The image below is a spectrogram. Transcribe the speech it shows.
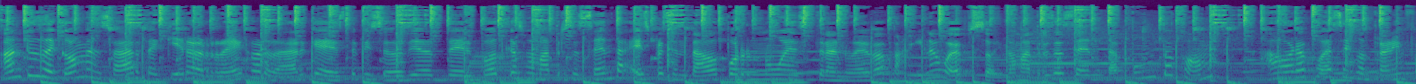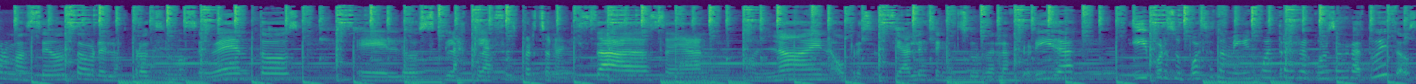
Antes de comenzar, te quiero recordar que este episodio del podcast Mamá 360 es presentado por nuestra nueva página web, soymamá360.com. Ahora puedes encontrar información sobre los próximos eventos, eh, los, las clases personalizadas, sean online o presenciales en el sur de la Florida. Y por supuesto también encuentras recursos gratuitos.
